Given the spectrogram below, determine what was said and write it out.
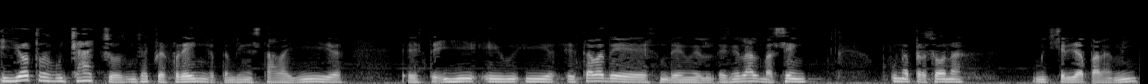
Y otros muchachos, muchacho Efraín también estaba allí, este, y, estaba de, en, el, en el almacén una persona muy querida para mí,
